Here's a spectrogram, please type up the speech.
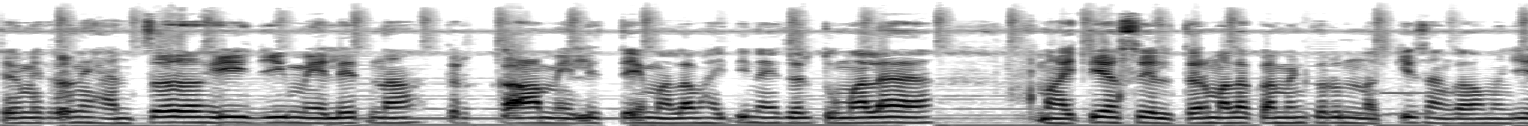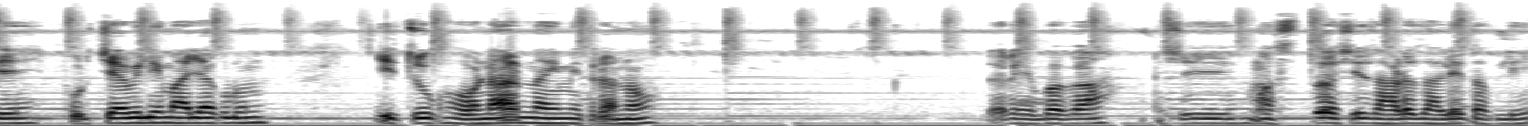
तर मित्रांनो ह्यांचं ही जी मेलेत ना तर का मेलेत ते मला माहिती नाही. जर तुम्हाला माहिती असेल तर मला कमेंट करून नक्की सांगा. म्हणजे पुढच्या वेळी माझ्याकडून ही चूक होणार नाही मित्रांनो. तर हे बघा अशी मस्त अशी झाडं झालीत आपली.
